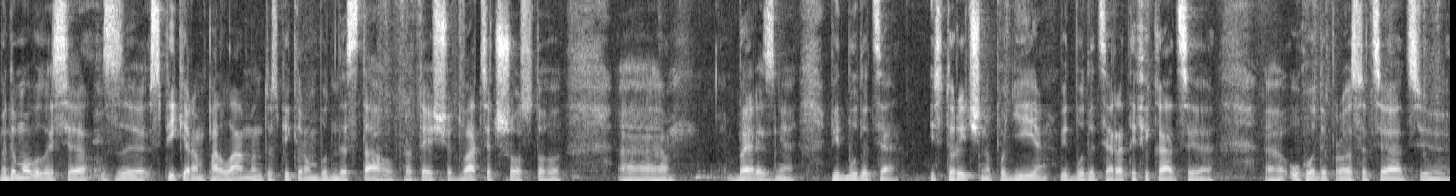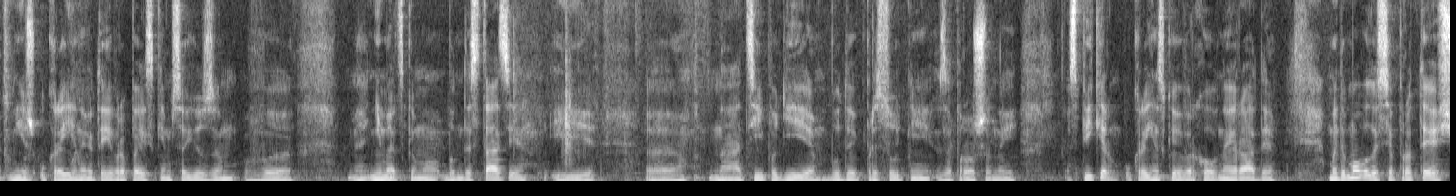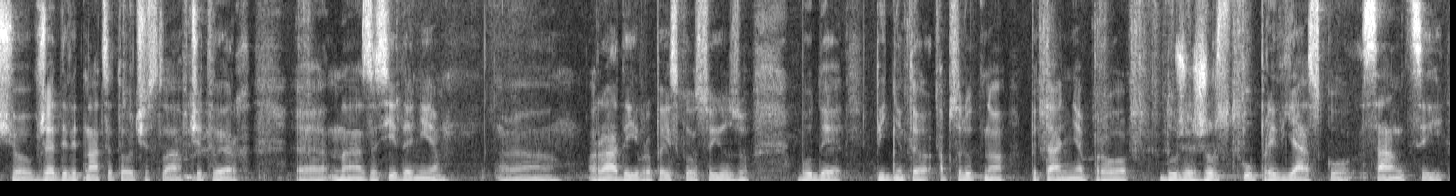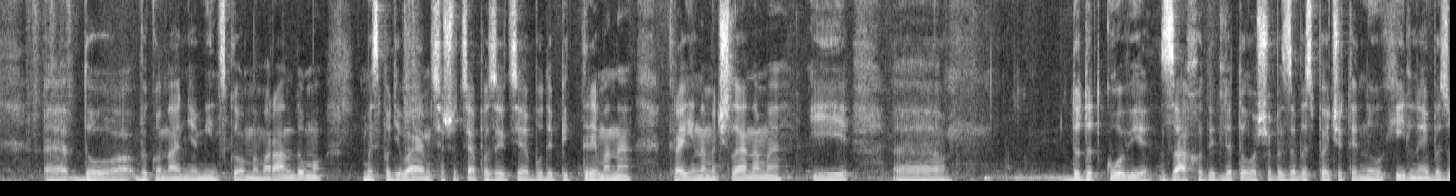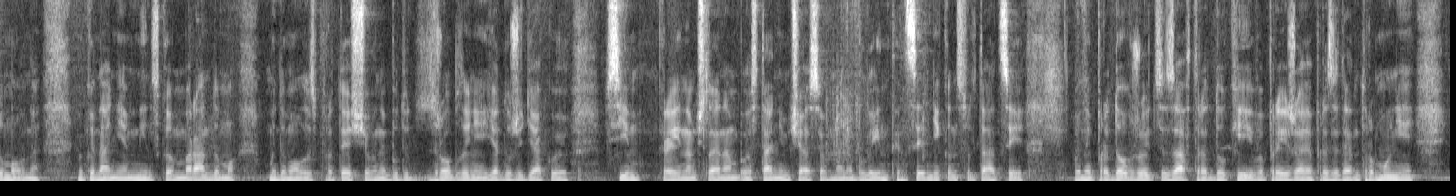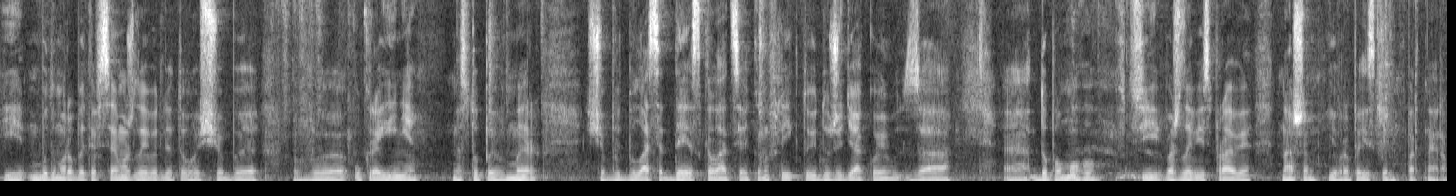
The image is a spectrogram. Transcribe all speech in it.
Ми домовилися з спікером парламенту, спікером Бундестагу про те, що 26 е, березня відбудеться історична подія, відбудеться ратифікація е, угоди про асоціацію між Україною та Європейським Союзом в е, німецькому Бундестазі. І на цій події буде присутній запрошений спікер Української Верховної Ради. Ми домовилися про те, що вже 19 числа, в четвер, е, на засіданні е, Ради Європейського Союзу буде піднято абсолютно питання про дуже жорстку прив'язку санкцій е, до виконання мінського меморандуму. Ми сподіваємося, що ця позиція буде підтримана країнами-членами і е, додаткові заходи для того, щоб забезпечити неухильне і безумовне виконання мінського меморандуму. Ми домовились про те, що вони будуть зроблені. Я дуже дякую всім країнам-членам, бо останнім часом в мене були інтенсивні консультації. Вони продовжуються. Завтра до Києва приїжджає президент Румунії, і ми будемо робити все можливе для того, щоб в Україні наступив мир щоб відбулася деескалація конфлікту. І дуже дякую за е, допомогу в цій важливій справі нашим європейським партнерам.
